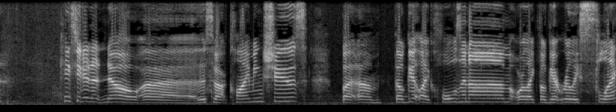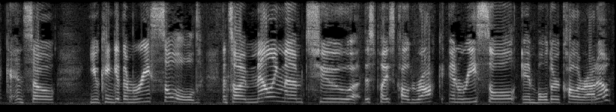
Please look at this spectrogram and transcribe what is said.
in case you didn't know, uh, this about climbing shoes but um, they'll get like holes in them or like they'll get really slick and so you can get them resoled and so I'm mailing them to this place called Rock and Resole in Boulder, Colorado.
